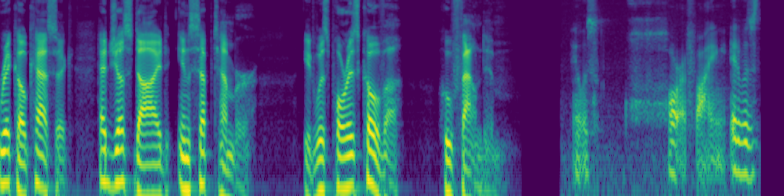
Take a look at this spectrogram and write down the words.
Ric Ocasek, had just died in September. It was Porizkova who found him. It was horrifying. It was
